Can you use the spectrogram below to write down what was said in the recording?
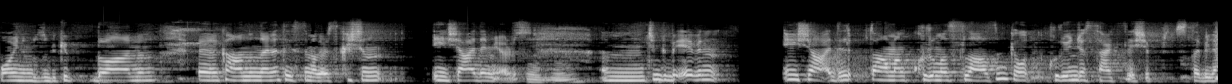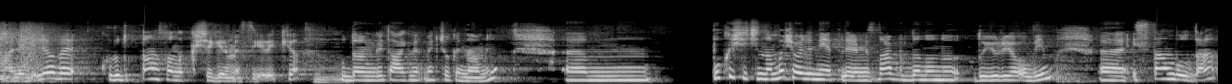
boynumuzu büküp doğanın e, kanunlarına teslim alıyoruz. Kışın inşa edemiyoruz. E, çünkü bir evin inşa edilip tamamen kuruması lazım ki o kuruyunca sertleşip stabil hale geliyor ve kuruduktan sonra kışa girmesi gerekiyor. Hı-hı. Bu döngüyü takip etmek çok önemli. Evet. Bu kış için ama şöyle niyetlerimiz var. Buradan onu duyuruyor olayım. Ee, İstanbul'da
